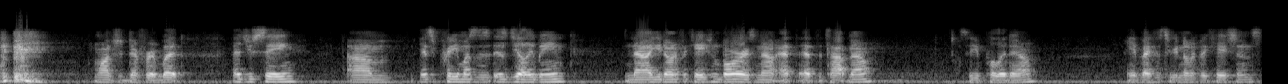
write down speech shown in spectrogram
launcher different, but as you see, um, it's pretty much is Jelly Bean. Now your notification bar is now at at the top now, so you pull it down. You have access to your notifications.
